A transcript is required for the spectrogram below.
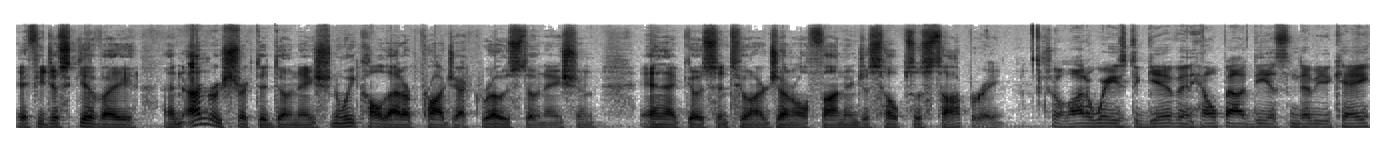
If you just give a, an unrestricted donation, we call that a Project Rose donation, and that goes into our general fund and just helps us to operate. So a lot of ways to give and help out DSNWK.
